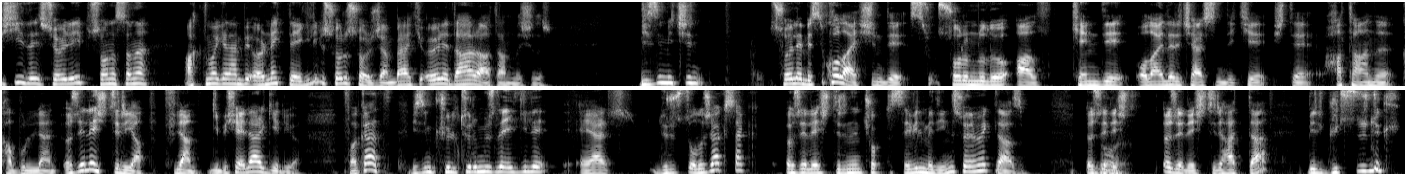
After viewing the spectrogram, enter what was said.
bir şey de söyleyip sonra sana aklıma gelen bir örnekle ilgili bir soru soracağım. Belki öyle daha rahat anlaşılır. Bizim için söylemesi kolay. Şimdi sorumluluğu al, kendi olaylar içerisindeki işte hatanı kabullen, öz eleştiri yap filan gibi şeyler geliyor. Fakat bizim kültürümüzle ilgili eğer dürüst olacaksak öz eleştirinin çok da sevilmediğini söylemek lazım. Öz, eleştiri, öz eleştiri hatta bir güçsüzlük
